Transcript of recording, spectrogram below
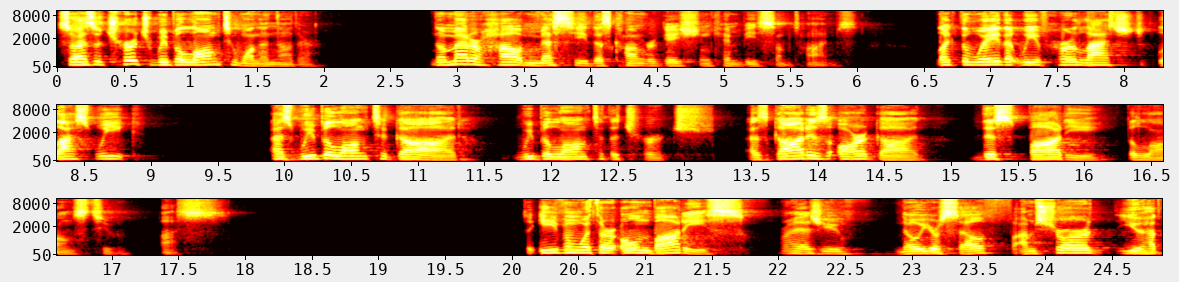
So, as a church, we belong to one another, no matter how messy this congregation can be sometimes. Like the way that we've heard last, last week, as we belong to God, we belong to the church. As God is our God, this body belongs to us. So, even with our own bodies, right, as you know yourself, I'm sure you had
